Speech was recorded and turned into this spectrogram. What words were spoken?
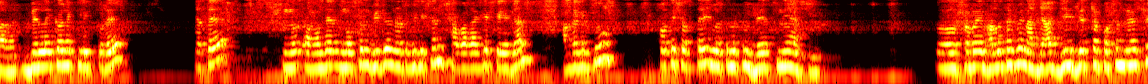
আর বেল আইকনে ক্লিক করে যাতে আমাদের নতুন ভিডিও নোটিফিকেশন সবার আগে পেয়ে যান। আমরা কিন্তু প্রতি সপ্তাহে নতুন নতুন ড্রেস নিয়ে আসি। তো সবাই ভালো থাকবেন। আর যার যে ড্রেসটা পছন্দ হয়েছে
